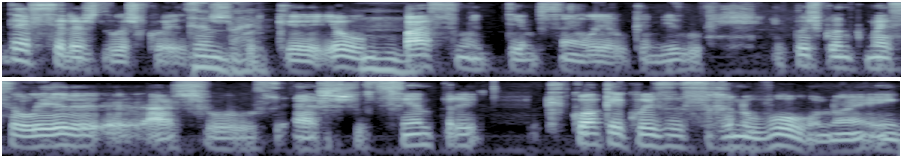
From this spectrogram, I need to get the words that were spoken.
Deve ser as duas coisas, Também. porque eu uhum. passo muito tempo sem ler o Camilo e depois quando começo a ler eh, acho, acho sempre que qualquer coisa se renovou, não é?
